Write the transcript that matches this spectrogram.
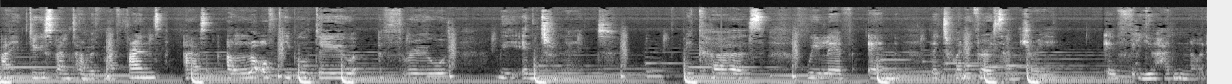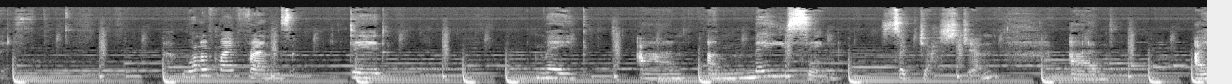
I do spend time with my friends as a lot of people do through the internet because we live in the 21st century if you hadn't noticed. One of my friends did make an amazing suggestion and I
